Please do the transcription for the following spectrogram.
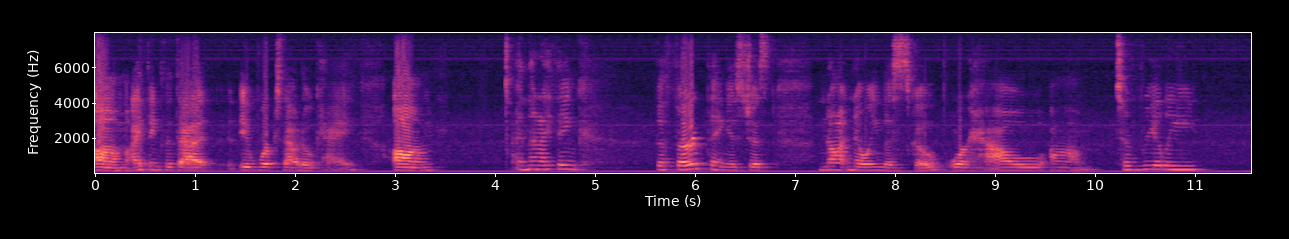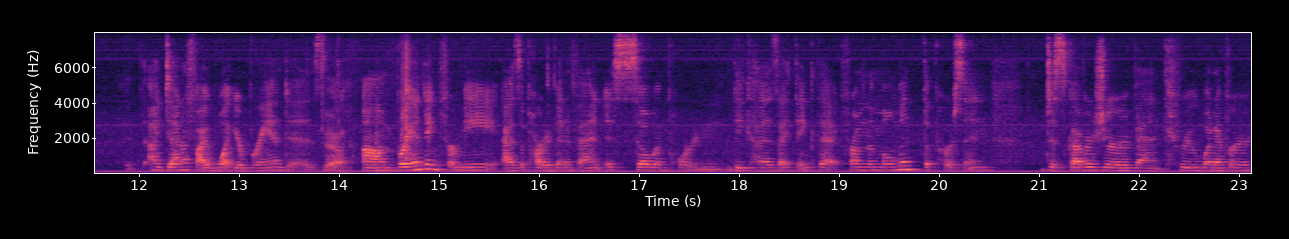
um, I think that that it works out okay. Um, and then I think the third thing is just not knowing the scope or how um, to really identify what your brand is. Yeah. Um, branding for me as a part of an event is so important because I think that from the moment the person discovers your event through whatever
